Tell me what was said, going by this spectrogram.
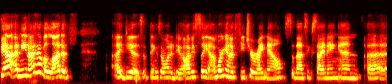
yeah i mean i have a lot of ideas of things i want to do obviously i'm working on a feature right now so that's exciting and uh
